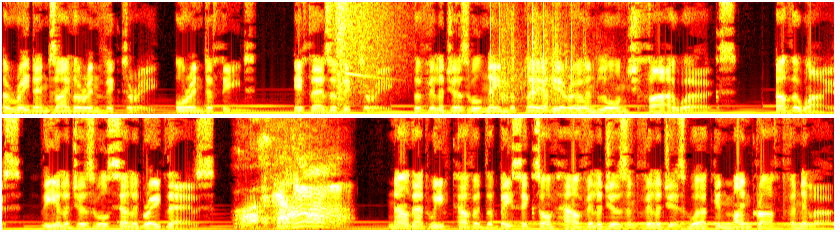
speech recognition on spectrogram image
A raid ends either in victory, or in defeat. If there's a victory, the villagers will name the player hero and launch fireworks. Otherwise, the illagers will celebrate theirs. now that we've covered the basics of how villagers and villages work in Minecraft Vanilla,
